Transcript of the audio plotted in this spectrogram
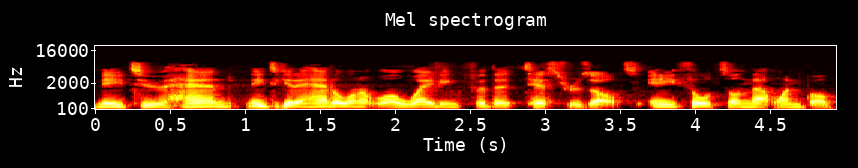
Need to hand need to get a handle on it while waiting for the test results. Any thoughts on that one, Bob?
